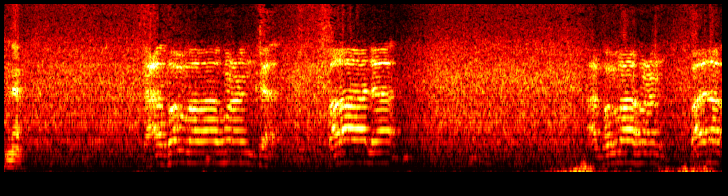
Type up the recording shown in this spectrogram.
نعم. عفى الله عنك. قال عفى الله عنك قال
